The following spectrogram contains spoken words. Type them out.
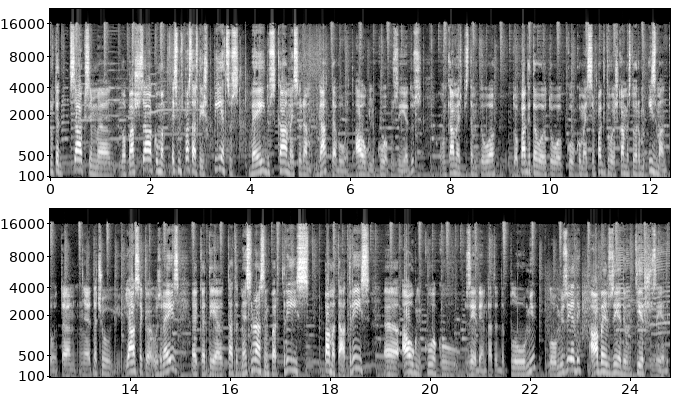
Nu, tad sāksim no paša sākuma. Es jums pastāstīšu piecus veidus, kā mēs varam gatavot augļu koku ziedus un kā mēs pēc tam to to pagatavot, to, ko, ko mēs esam pagatavojuši, kā mēs to varam izmantot. Taču jāsaka uzreiz, ka tie, tātad mēs runāsim par trīs pamatā trīs uh, augļu koku ziediem. Tātad plūmju, plūmju ziedi, ābeļu ziedi un ķiršu ziedi.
